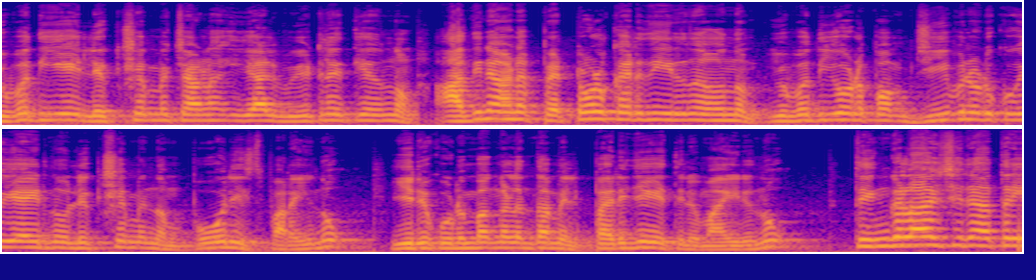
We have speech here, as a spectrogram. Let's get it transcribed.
യുവതിയെ ലക്ഷ്യം വെച്ചാണ് ഇയാൾ വീട്ടിലെത്തിയതെന്നും അതിനാണ് പെട്രോൾ കരുതിയിരുന്നതെന്നും യുവതിയോടൊപ്പം ജീവനൊടുക്കുകയായിരുന്നു ലക്ഷ്യമെന്നും പോലീസ് പറയുന്നു. ഇരു കുടുംബങ്ങളും തമ്മിൽ പരിചയത്തിലുമായിരുന്നു. തിങ്കളാഴ്ച രാത്രി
